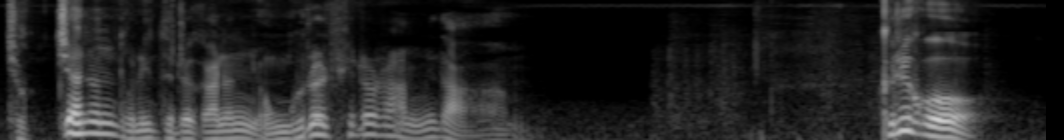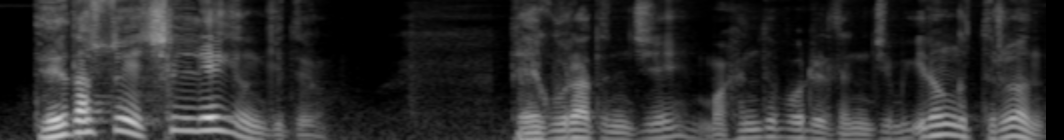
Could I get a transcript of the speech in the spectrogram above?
적지 않은 돈이 들어가는 연구를 필요로 합니다. 그리고 대다수의 실내 경기들 배구라든지 뭐 핸드볼이라든지 뭐 이런 것들은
